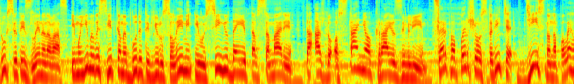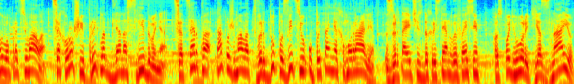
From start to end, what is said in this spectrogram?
Дух Святий злине на вас, і моїми ви свідками будете в Єрусалимі і усій юдеї та в Самарії. Та аж до останнього краю землі церква першого століття дійсно наполегливо працювала. Це хороший приклад для наслідування. Ця церква також мала тверду позицію у питаннях моралі, звертаючись до християн в Ефесі, Господь говорить: Я знаю,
